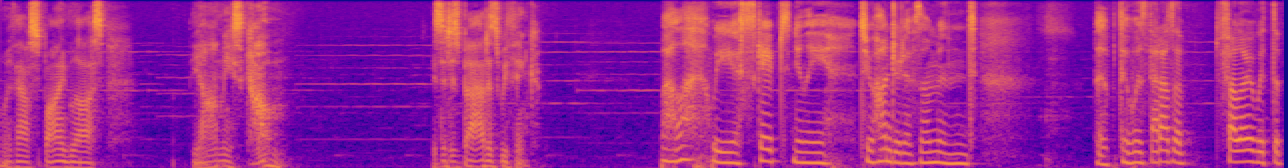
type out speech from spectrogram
with our spyglass, the armies come. Is it as bad as we think? Well, we escaped nearly 200 of them, and the, there was that other fellow with the,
